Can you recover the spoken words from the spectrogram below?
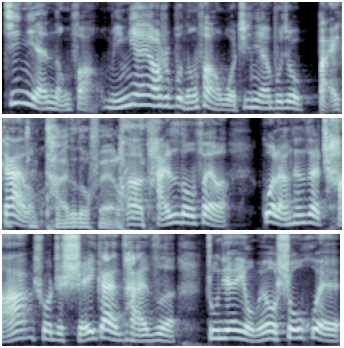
今年能放，明年要是不能放，我今年不就白盖了吗？台子都废了。啊，台子都废了。过两天再查，说这谁盖的台子，中间有没有收贿？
